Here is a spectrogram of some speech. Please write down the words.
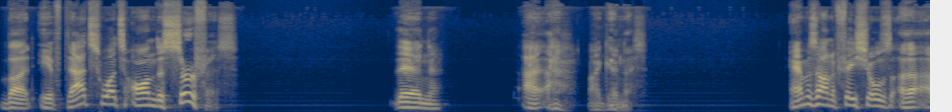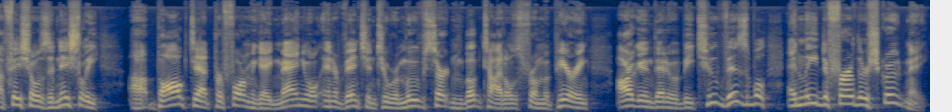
but if that's what's on the surface, then uh, my goodness. Amazon officials uh, officials initially uh, balked at performing a manual intervention to remove certain book titles from appearing, arguing that it would be too visible and lead to further scrutiny.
